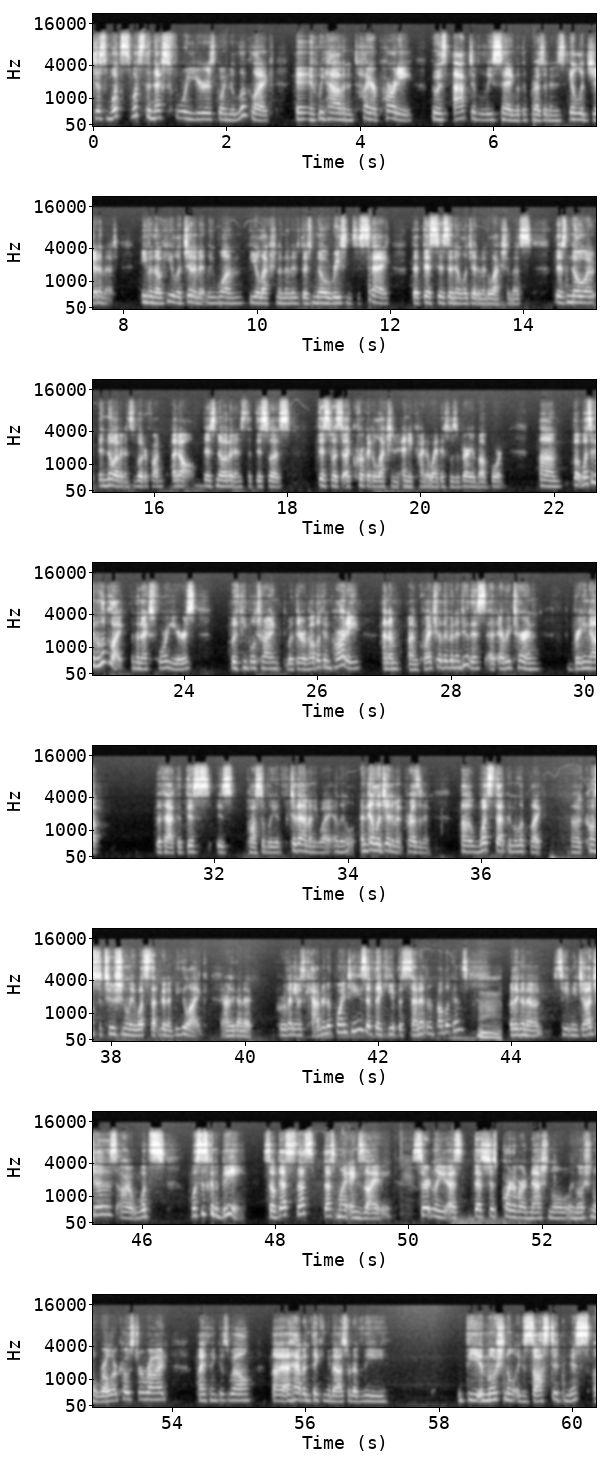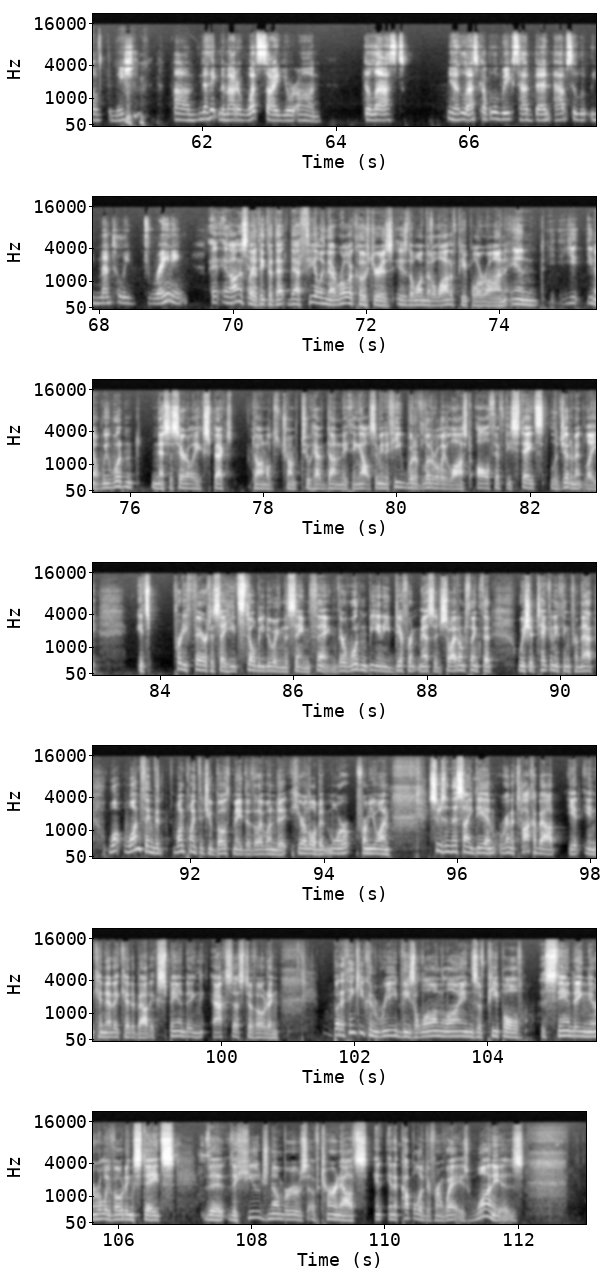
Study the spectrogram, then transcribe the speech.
Just what's what's the next four years going to look like if we have an entire party who is actively saying that the president is illegitimate, even though he legitimately won the election, and then there's there's no reason to say that this is an illegitimate election. That's there's no no evidence of voter fraud at all. There's no evidence that this was this was a crooked election in any kind of way. This was a very above board. Um, but what's it going to look like for the next four years with people trying with the Republican Party and I'm I'm quite sure they're going to do this at every turn, bringing up the fact that this is possibly to them anyway an, an illegitimate president. Uh, what's that going to look like uh, constitutionally? What's that going to be like? Are they going to approve any of his cabinet appointees if they keep the Senate Republicans? Mm. Are they going to seat any judges? Or what's what's this going to be? So that's that's that's my anxiety. Certainly, as that's just part of our national emotional roller coaster ride, I think as well uh, I have been thinking about sort of the the emotional exhaustedness of the nation. um, I think no matter what side you're on, the last you know the last couple of weeks have been absolutely mentally draining. And, and honestly, yeah. I think that, that that feeling, that roller coaster, is is the one that a lot of people are on. And you, you know, we wouldn't necessarily expect Donald Trump to have done anything else. I mean, if he would have literally lost all 50 states legitimately, it's pretty fair to say he'd still be doing the same thing. There wouldn't be any different message. So I don't think that we should take anything from that. One thing that one point that you both made though, that I wanted to hear a little bit more from you on, Susan, this idea, and we're going to talk about it in Connecticut about expanding access to voting. But I think you can read these long lines of people standing in early voting states, the the huge numbers of turnouts in, in a couple of different ways. One is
